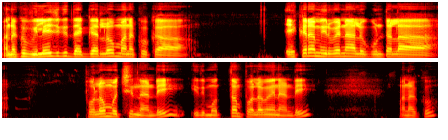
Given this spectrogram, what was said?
మనకు విలేజ్కి దగ్గరలో మనకు ఒక ఎకరం ఇరవై నాలుగు గుంటల పొలం వచ్చిందండి. ఇది మొత్తం పొలమేనండి. మనకు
